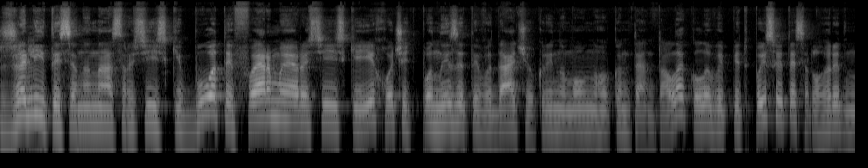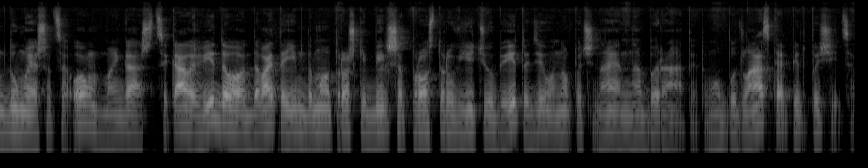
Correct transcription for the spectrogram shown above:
жалітися на нас російські боти, ферми російські і хочуть понизити видачу україномовного контенту. Але коли ви підписуєтесь, алгоритм думає, що це о май гаш, цікаве відео. Давайте їм дамо трошки більше простору в Ютубі, і тоді воно починає набирати. Тому, будь ласка, підпишіться.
